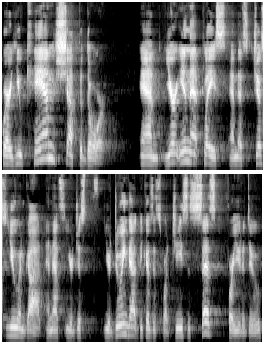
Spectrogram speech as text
where you can shut the door and you're in that place and that's just you and God and that's you're just you're doing that because it's what Jesus says for you to do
